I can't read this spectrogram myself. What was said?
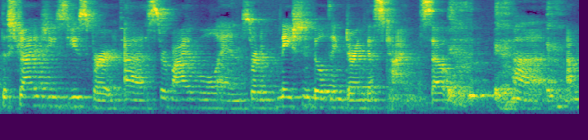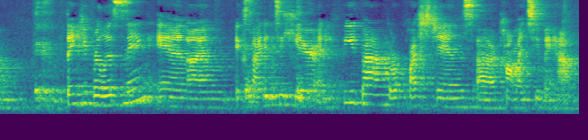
the strategies used for uh, survival and sort of nation building during this time. So, uh, um, thank you for listening, and I'm excited to hear any feedback or questions, uh, comments you may have.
